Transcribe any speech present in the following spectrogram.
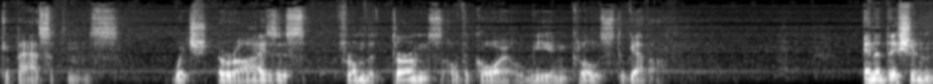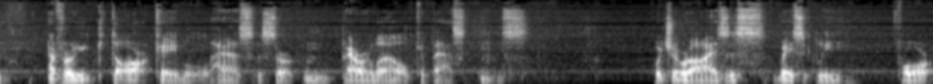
capacitance, which arises from the turns of the coil being close together. In addition, every guitar cable has a certain parallel capacitance, which arises basically for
